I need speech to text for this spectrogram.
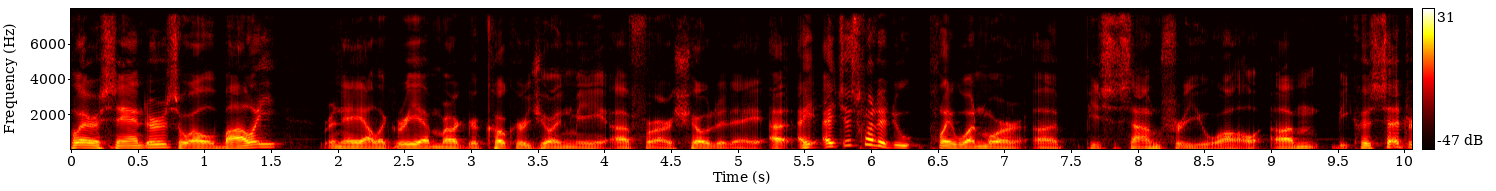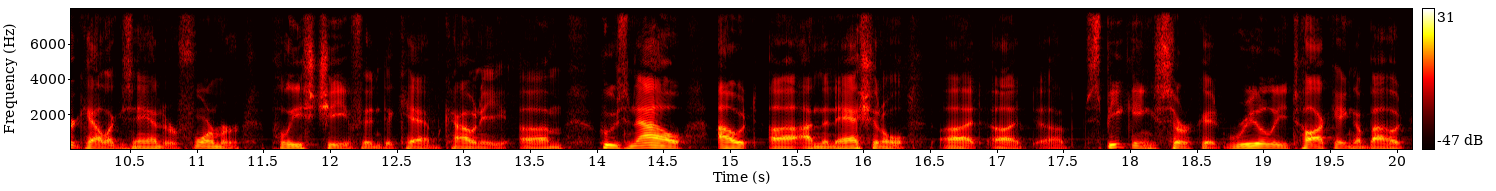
Claire Sanders, Rahul Bali, Rene Alegria, Margaret Coker joined me uh, for our show today. Uh, I, I, just wanted to play one more uh, piece of sound for you all um, because Cedric Alexander, former police chief in DeKalb County, um, who's now out uh, on the national uh, uh, speaking circuit, really talking about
